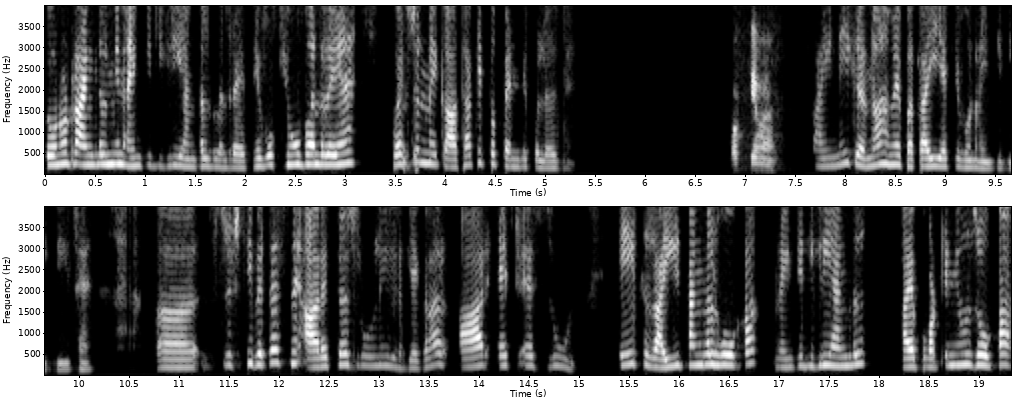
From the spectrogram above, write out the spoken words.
दोनों ट्राइंगल में 90 डिग्री एंगल बन रहे थे वो क्यों बन रहे हैं क्वेश्चन में कहा था कि परपेंडिकुलर्स हैं ओके मैम फाइन नहीं करना, हमें पता ही है कि वो 90 डिग्रीज हैं। सृष्टि बेटा, इसमें आर एच एस रूल नहीं लगेगा। आर एच एस रूल एक राइट एंगल होगा 90 डिग्री एंगल हाइपोटेन्यूज होगा,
